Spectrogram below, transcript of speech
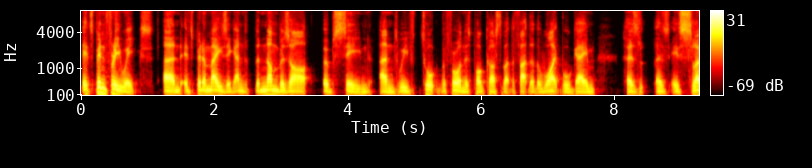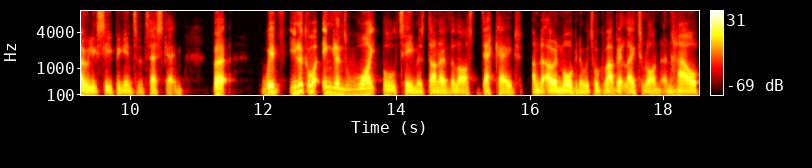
it's been three weeks and it's been amazing, and the numbers are obscene. And we've talked before on this podcast about the fact that the white ball game has, has is slowly seeping into the Test game. But with you look at what England's white ball team has done over the last decade under Eoin Morgan, and we'll talk about a bit later on, and how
